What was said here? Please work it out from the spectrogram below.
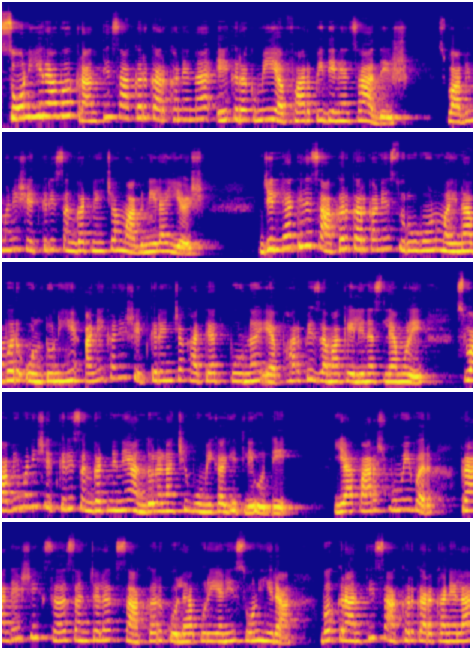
सोनहिरा व क्रांती साखर कारखान्यांना एक रकमी एफ आर पी देण्याचा आदेश. स्वाभिमानी शेतकरी संघटनेच्या मागणीला यश. जिल्ह्यातील साखर कारखाने सुरू होऊन महिनाभर उलटूनही अनेकांनी शेतकऱ्यांच्या खात्यात पूर्ण एफ आर पी जमा केली नसल्यामुळे स्वाभिमानी शेतकरी संघटनेने आंदोलनाची भूमिका घेतली होती. या पार्श्वभूमीवर प्रादेशिक सहसंचालक साखर कोल्हापुरी यांनी सोनहिरा व क्रांती साखर कारखान्याला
